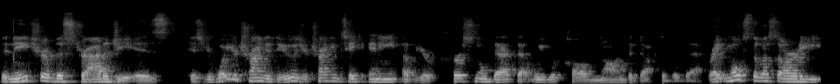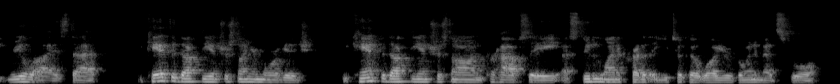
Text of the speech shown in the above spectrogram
the nature of this strategy is, is you, what you're trying to do is you're trying to take any of your personal debt that we would call non-deductible debt, right? Most of us already realize that you can't deduct the interest on your mortgage. You can't deduct the interest on perhaps a, a student line of credit that you took out while you were going to med school.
